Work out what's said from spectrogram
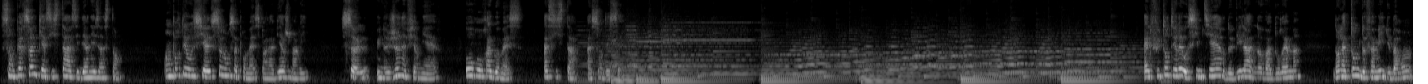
sans personne qui assistât à ces derniers instants, emportée au ciel selon sa promesse par la Vierge Marie, seule une jeune infirmière, Aurora Gomez, assista à son décès. Elle fut enterrée au cimetière de Villa Nova d'Urem, dans la tombe de famille du baron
